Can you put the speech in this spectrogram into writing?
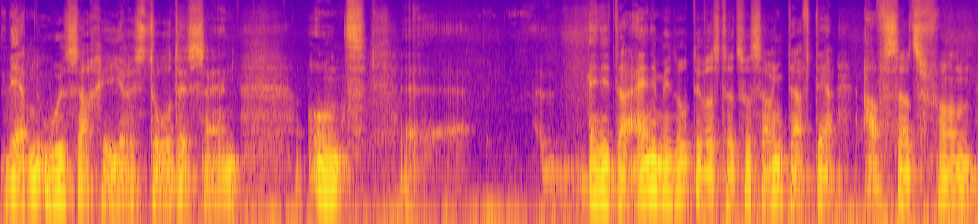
werden Ursache ihres Todes sein. Und äh, wenn ich da eine Minute was dazu sagen darf, der Aufsatz von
